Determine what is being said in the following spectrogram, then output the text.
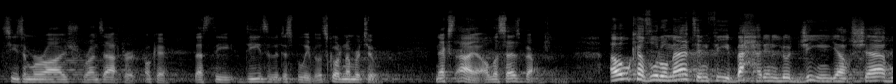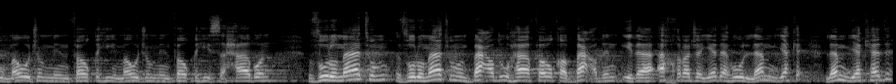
sees a mirage, runs after it. Okay, that's the deeds of the disbeliever. Let's go to number two. Next ayah, Allah says, أو كظلمات في بحر لجي يغشاه موج من فوقه موج من فوقه سحاب ظلمات ظلمات بعضها فوق بعض إذا أخرج يده لم يك لم يكد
